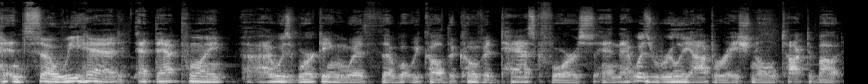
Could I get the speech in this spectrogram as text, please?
And so we had, at that point, I was working with uh, what we called the COVID task force, and that was really operational, talked about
